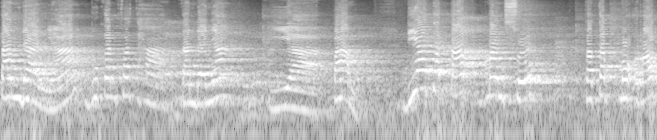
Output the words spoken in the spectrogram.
Tandanya bukan fathah, tandanya iya. Paham? Dia tetap mansub, tetap mu'rab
